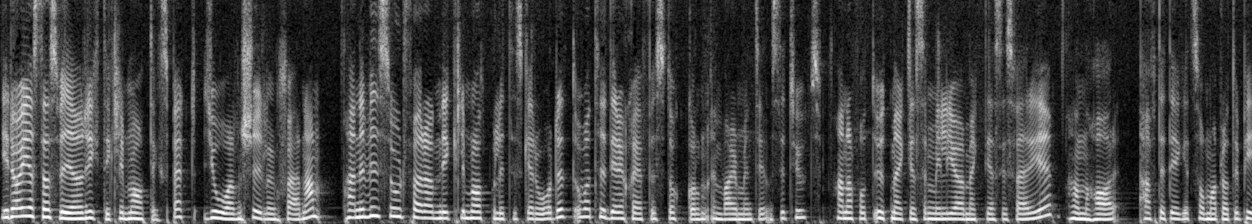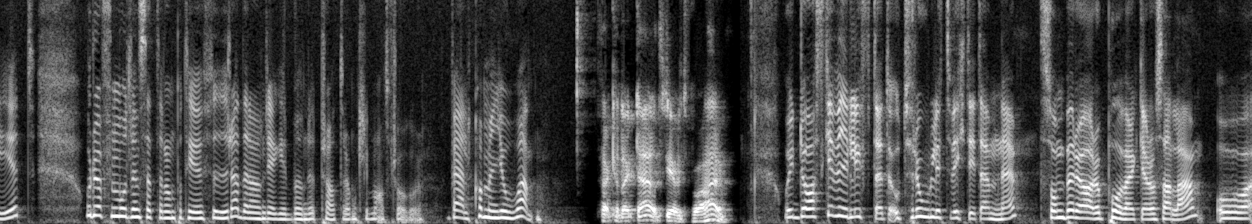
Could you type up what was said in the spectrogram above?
Idag gästas vi av en riktig klimatexpert, Johan Kylenstierna. Han är vice ordförande i Klimatpolitiska rådet och var tidigare chef för Stockholm Environment Institute. Han har fått utmärkelsen Miljömäktigast i Sverige. Han har haft ett eget sommarprat i P1 och du har förmodligen sett honom på TV4 där han regelbundet pratar om klimatfrågor. Välkommen Johan! Tackar, tackar. Trevligt att vara här. Och idag ska vi lyfta ett otroligt viktigt ämne som berör och påverkar oss alla. Och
